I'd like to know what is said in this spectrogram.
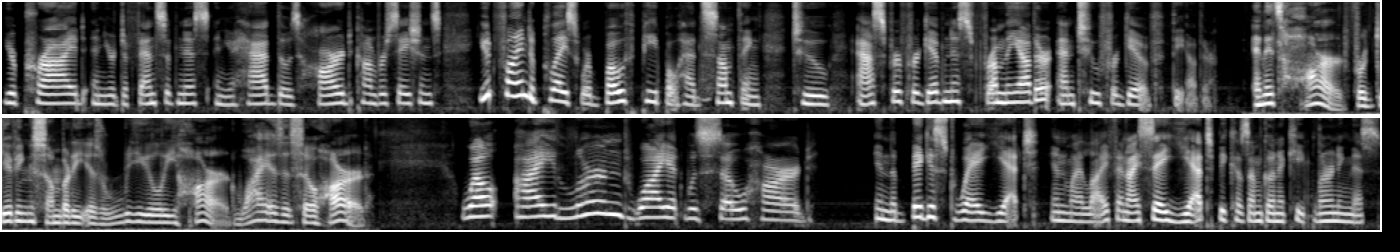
your pride and your defensiveness and you had those hard conversations, you'd find a place where both people had something to ask for forgiveness from the other and to forgive the other. And it's hard. Forgiving somebody is really hard. Why is it so hard? Well, I learned why it was so hard in the biggest way yet in my life. And I say yet because I'm going to keep learning this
